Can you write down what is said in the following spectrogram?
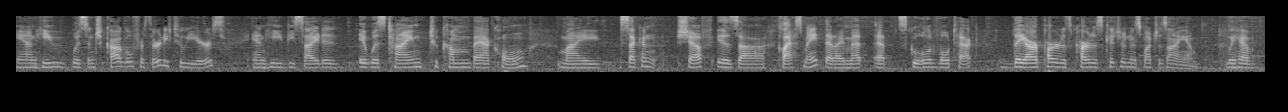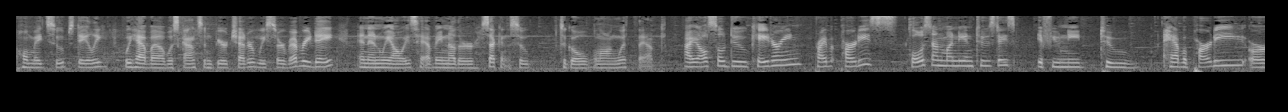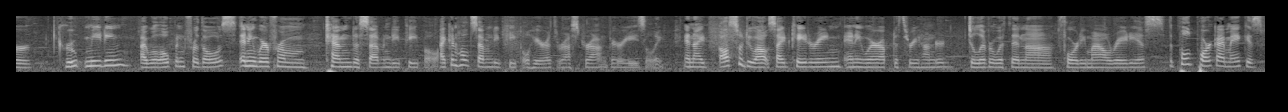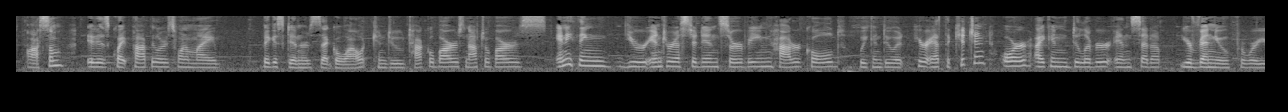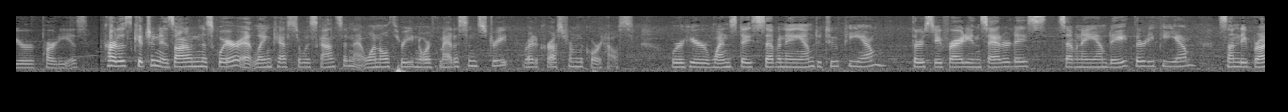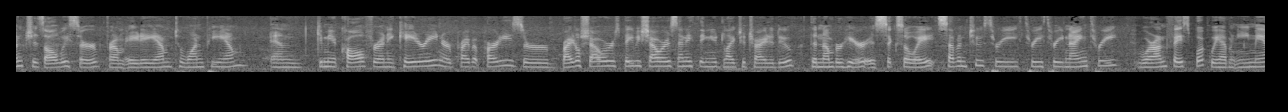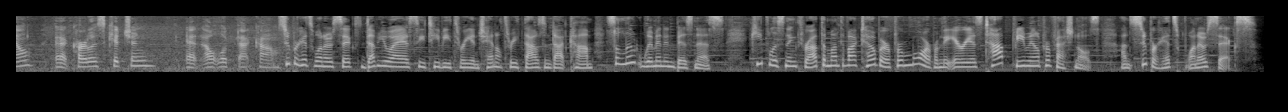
and he was in Chicago for 32 years, and he decided it was time to come back home. My second chef is a classmate that I met at school in Votech they are part of Carla's Kitchen as much as I am. We have homemade soups daily. We have a Wisconsin beer cheddar we serve every day, and then we always have another second soup to go along with that. I also do catering, private parties, closed on Monday and Tuesdays. If you need to have a party or group meeting, I will open for those. Anywhere from 10 to 70 people. I can hold 70 people here at the restaurant very easily. And I also do outside catering, anywhere up to 300, deliver within a 40 mile radius. The pulled pork I make is awesome. It is quite popular. It's one of my biggest dinners that go out. Can do taco bars, nacho bars, anything you're interested in serving, hot or cold. We can do it here at the kitchen, or I can deliver and set up your venue for where your party is. Carla's Kitchen is on the square at Lancaster, Wisconsin at 103 North Madison Street, right across from the courthouse. We're here Wednesday 7 a.m. to 2 p.m., Thursday, Friday, and Saturdays 7 a.m. to 8:30 p.m. Sunday brunch is always served from 8 a.m. to 1 p.m. And give me a call for any catering or private parties or bridal showers, baby showers, anything you'd like to try to do. The number here is 608 723 3393. We're on Facebook. We have an email at Carla's Kitchen at outlook.com. Super Hits 106, WISC TV3, and Channel3000.com salute women in business. Keep listening throughout the month of October for more from the area's top female professionals on Super Hits 106.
